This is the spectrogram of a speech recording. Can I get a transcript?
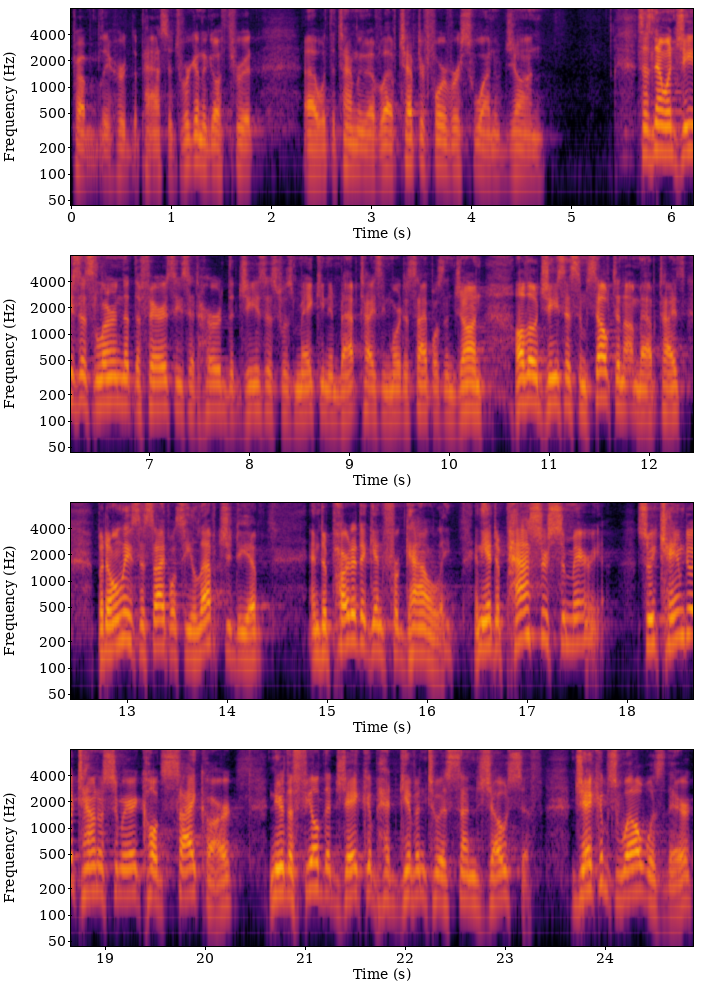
probably heard the passage. We're going to go through it uh, with the time we have left. Chapter 4, verse 1 of John. It says, Now when Jesus learned that the Pharisees had heard that Jesus was making and baptizing more disciples than John, although Jesus himself did not baptize, but only his disciples, he left Judea and departed again for Galilee. And he had to pass through Samaria. So he came to a town of Samaria called Sychar, near the field that Jacob had given to his son Joseph. Jacob's well was there.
